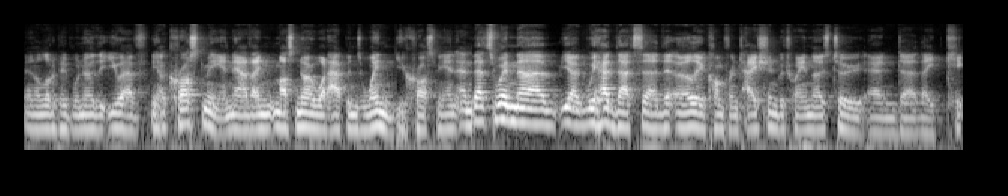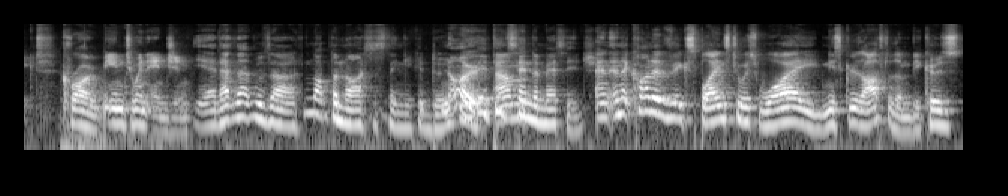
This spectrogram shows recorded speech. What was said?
and a lot of people know that you have you know crossed me, and now they must know what happens when you cross me." And, and that's when uh, yeah we had that uh, the earlier confrontation between those two, and uh, they kicked Crow into an engine. Yeah, that that was uh, not the nicest thing you could do. No, but it did um, send a message. And and it kind of explains to us why Niska is after them because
